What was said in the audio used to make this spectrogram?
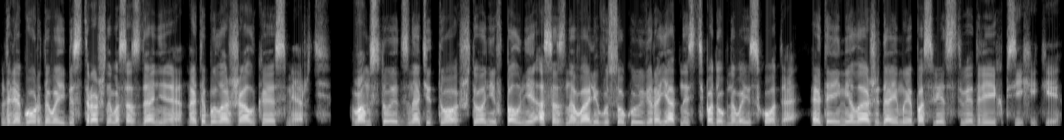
Для гордого и бесстрашного создания это была жалкая смерть. Вам стоит знать и то, что они вполне осознавали высокую вероятность подобного исхода. Это имело ожидаемые последствия для их психики.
